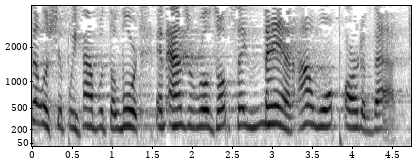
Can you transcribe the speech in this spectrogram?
fellowship we have with the Lord, and as a result say, man, I want part of that.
